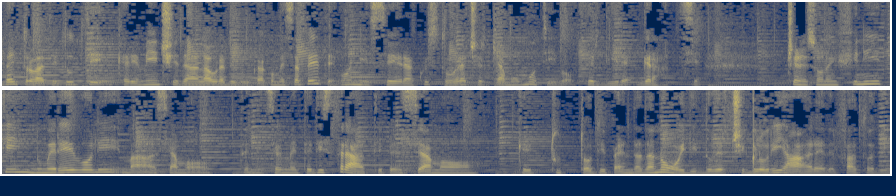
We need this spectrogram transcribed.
Bentrovati tutti cari amici da Laura De Luca. Come sapete ogni sera a quest'ora cerchiamo un motivo per dire grazie. Ce ne sono infiniti, innumerevoli, ma siamo tendenzialmente distratti, pensiamo che tutto dipenda da noi, di doverci gloriare del fatto di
